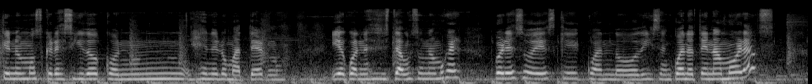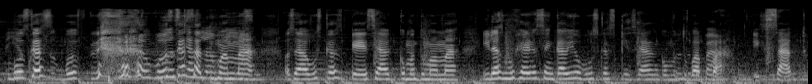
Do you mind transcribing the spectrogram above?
que no hemos crecido con un género materno y el cual necesitamos una mujer. Por eso es que cuando dicen, cuando te enamoras, buscas, buscas, a tu mamá, o sea, buscas que sea como tu mamá. Y las mujeres, en cambio, buscas que sean como tu, papá. Exacto.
